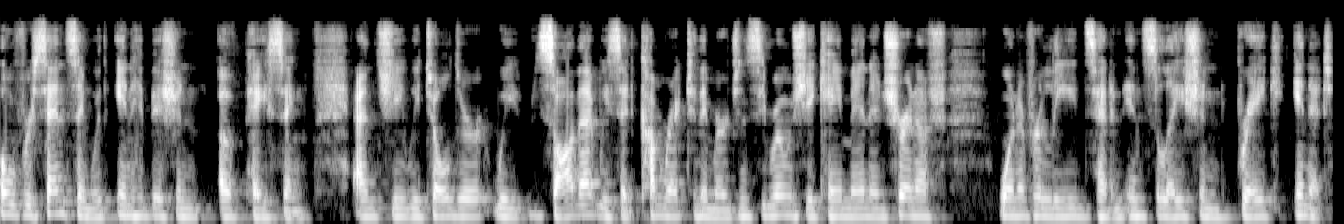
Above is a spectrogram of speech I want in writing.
oversensing with inhibition of pacing. And she, we told her, we saw that. We said, come right to the emergency room. She came in, and sure enough, one of her leads had an insulation break in it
